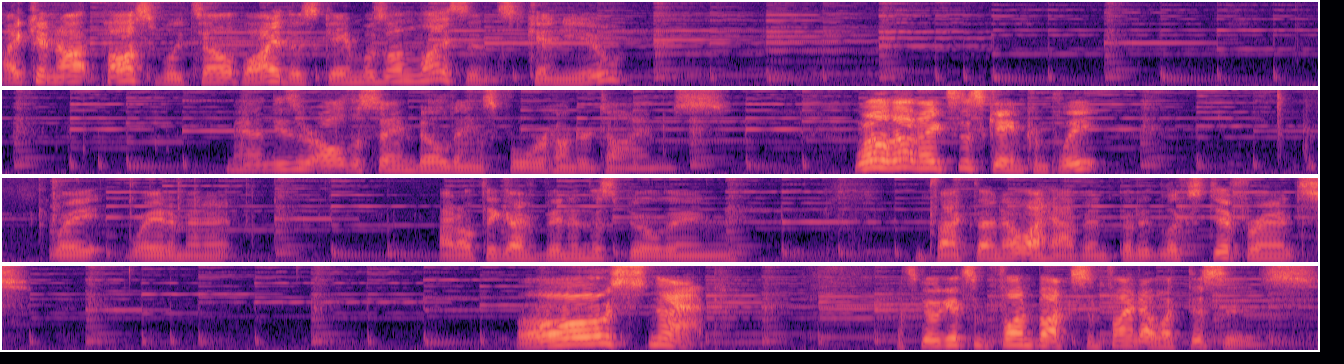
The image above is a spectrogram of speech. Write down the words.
I cannot possibly tell why this game was unlicensed, can you? Man, these are all the same buildings 400 times. Well, that makes this game complete. Wait, wait a minute. I don't think I've been in this building. In fact, I know I haven't, but it looks different. Oh, snap! Let's go get some fun bucks and find out what this is.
